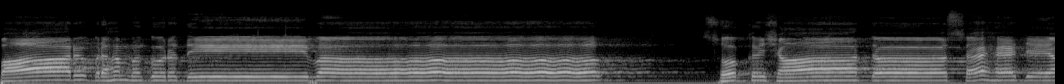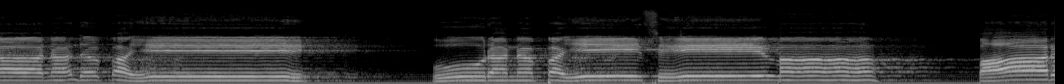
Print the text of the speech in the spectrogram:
ਪਾਰ ਬ੍ਰਹਮ ਗੁਰਦੇਵ। ਸੁਖ ਸ਼ਾਂਤ ਸਹਿਜ ਆਨੰਦ ਭਏ। ਪੂਰਨ ਭਈ ਸੇਵਾ, ਪਾਰ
